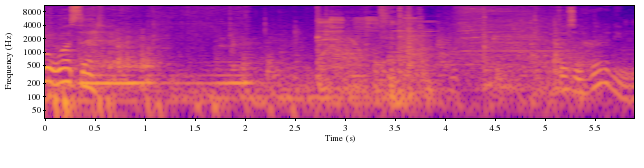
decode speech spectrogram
What was that? It doesn't hurt anymore.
